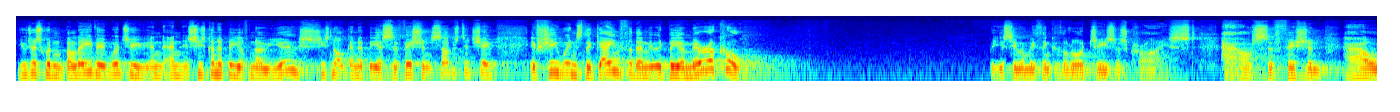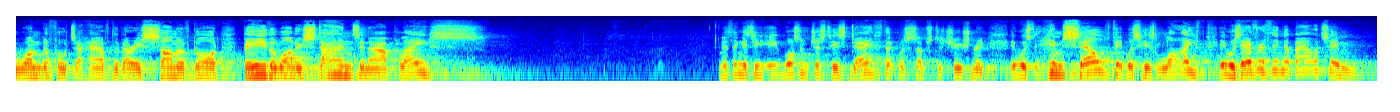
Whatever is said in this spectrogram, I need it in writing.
You just wouldn't believe it, would you? And, and she's going to be of no use. She's not going to be a sufficient substitute. If she wins the game for them, it would be a miracle. But you see, when we think of the Lord Jesus Christ, how sufficient, how wonderful to have the very Son of God be the one who stands in our place. And the thing is, it wasn't just his death that was substitutionary, it was himself, it was his life, it was everything about him.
